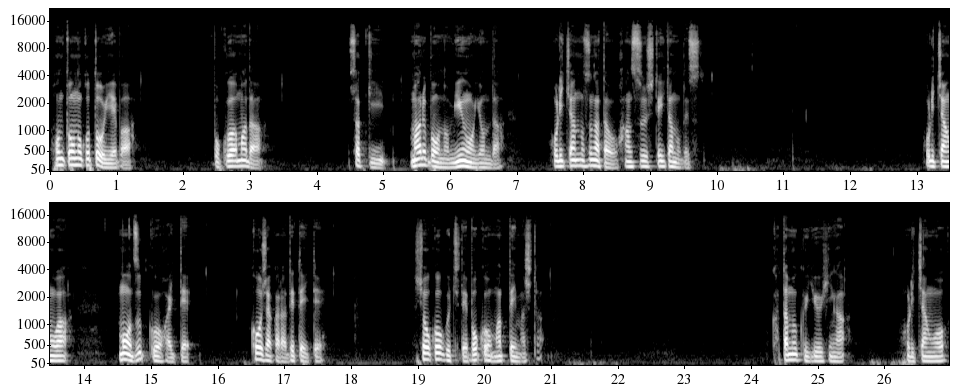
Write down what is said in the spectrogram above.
本当のことを言えば僕はまださっきマルボーのミュンを読んだ堀ちゃんの姿を反芻していたのです。堀ちゃんはもうズックを履いて校舎から出ていて昇降口で僕を待っていました。傾く夕日が堀ちゃんを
